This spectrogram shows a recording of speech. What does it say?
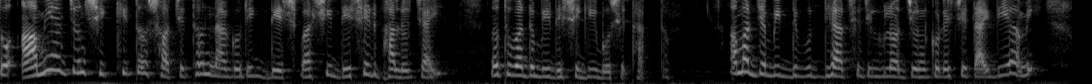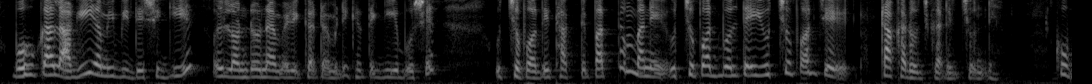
তো আমি একজন শিক্ষিত, সচেতন নাগরিক, দেশবাসী, দেশের ভালো চাই, নতুবা তো বিদেশে গিয়ে বসে থাকতাম। আমার যে বিদ্যে বুদ্ধি আছে, যেগুলো অর্জন করেছি, তাই দিয়ে আমি বহুকাল আগেই আমি বিদেশে গিয়ে ওই লন্ডন, আমেরিকা আমেরিকাতে গিয়ে বসে উচ্চ পদে থাকতে পারতাম। মানে উচ্চ পদ বলতে এই উচ্চ পদ যে টাকা রোজগারের জন্যে। খুব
